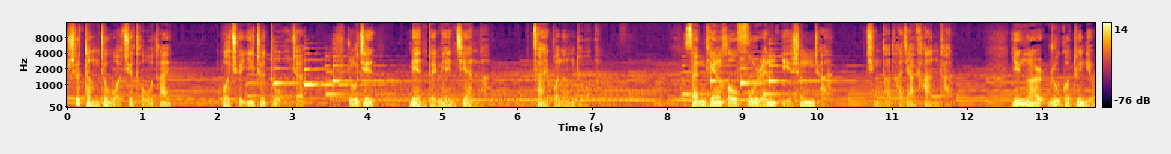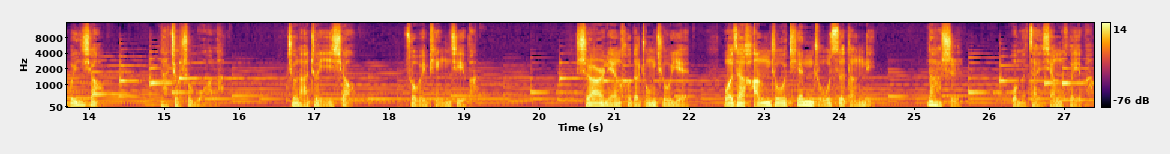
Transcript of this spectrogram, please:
是等着我去投胎，我却一直躲着。如今面对面见了，再不能躲了。三天后，妇人已生产，请到她家看看。婴儿如果对你微笑，那就是我了。就拿这一笑，作为凭记吧。十二年后的中秋夜，我在杭州天竺寺等你，那时。我们再相会吧。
